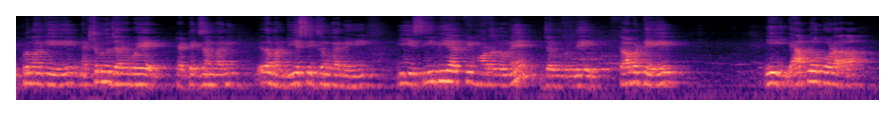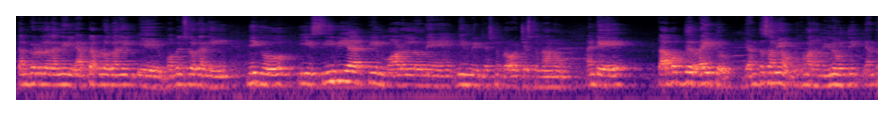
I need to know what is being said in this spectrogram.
ఇప్పుడు మనకి నెక్స్ట్ మంత్ జరగబోయే టెట్ ఎగ్జామ్ కానీ లేదా మన డిఎస్సి ఎగ్జామ్ కానీ ఈ సిబిఆర్పి మోడల్లోనే జరుగుతుంది. కాబట్టి ఈ యాప్లో కూడా కంప్యూటర్లో కానీ ల్యాప్టాప్లో కానీ ఈ మొబైల్స్లో కానీ మీకు ఈ సిబిఆర్టీ మోడల్లోనే నేను మీకు టెస్ట్ని ప్రొవైడ్ చేస్తున్నాను. అంటే టాప్ ఆఫ్ ది రైట్ ఎంత సమయం ఇంకా మనం మిగిలి ఉంది ఎంత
